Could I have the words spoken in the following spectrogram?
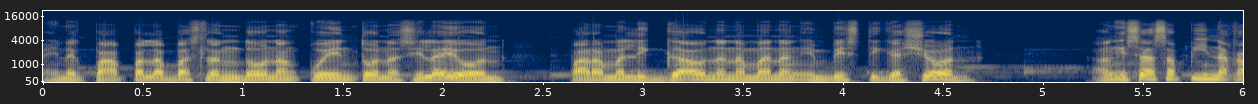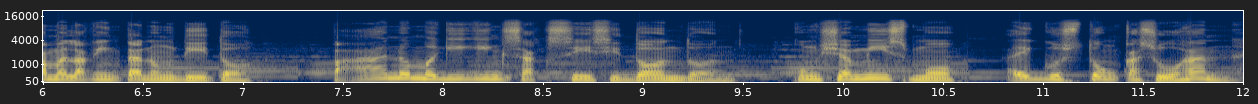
May nagpapalabas lang daw ng kwento na sila yon para maligaw na naman ang investigasyon. Ang isa sa pinakamalaking tanong dito, paano magiging saksi si Dondon kung siya mismo ay gustong kasuhan?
